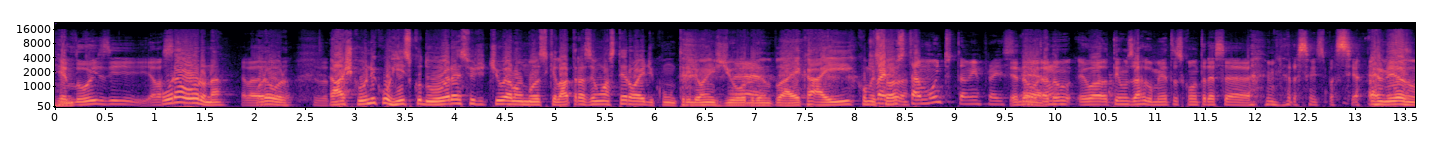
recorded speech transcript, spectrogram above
reluz e ela Ouro é ouro, né? Ela- ouro é ouro. exatamente. Eu acho que o único risco do ouro é se o tio Elon Musk lá trazer um asteroide com trilhões de ouro É. dentro do aí, aí Que começou. vai a- custar muito também pra isso. Eu, não, É. eu, não- eu tenho uns argumentos contra essa mineração espacial. É mesmo?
